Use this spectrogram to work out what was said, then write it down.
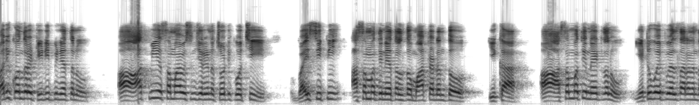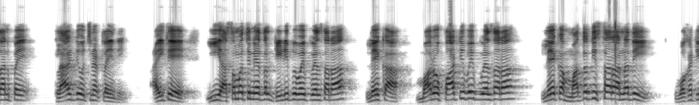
మరికొందరు టీడీపీ నేతలు ఆ ఆత్మీయ సమావేశం జరిగిన చోటికి వచ్చి వైసీపీ అసమ్మతి నేతలతో మాట్లాడడంతో ఇక ఆ అసమ్మతి నేతలు ఎటువైపు వెళ్తారనే దానిపై క్లారిటీ వచ్చినట్లయింది. అయితే ఈ అసమ్మతి నేతలు టీడీపీ వైపు వెళ్తారా? లేక మరో పార్టీ వైపు వెళ్తారా? లేక మద్దతు ఇస్తారా అన్నది ఒకటి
